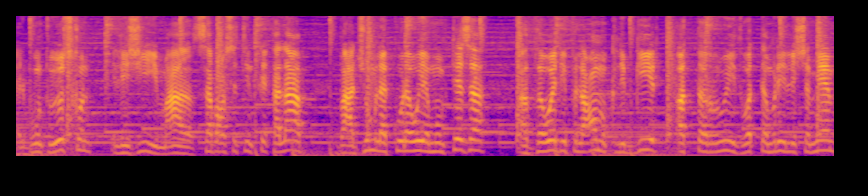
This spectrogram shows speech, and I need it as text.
البونتو يسخن اللي يجي مع 67 دقيقة لعب بعد جملة كروية ممتازة الذوادي في العمق لبقير الترويض والتمرير لشمام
